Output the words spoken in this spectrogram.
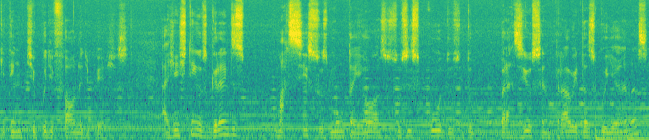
que tem um tipo de fauna de peixes. A gente tem os grandes maciços montanhosos, os escudos do Brasil Central e das Guianas.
